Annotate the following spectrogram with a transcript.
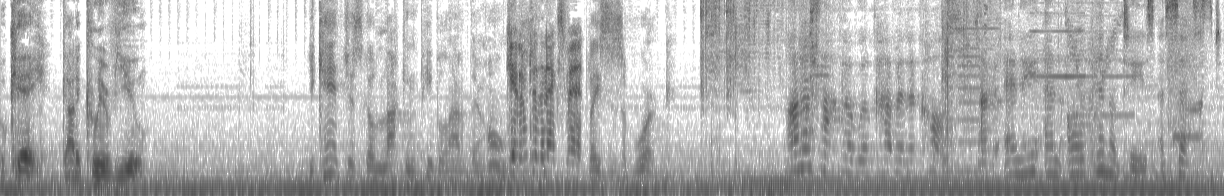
Okay, got a clear view. You can't just go locking people out of their homes. Get them to the next vent. Places of work. Arasaka will cover the cost of any and all penalties assessed.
